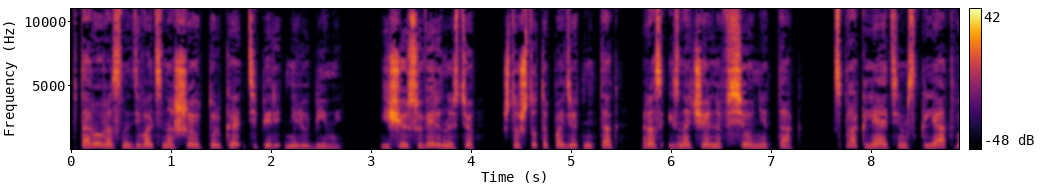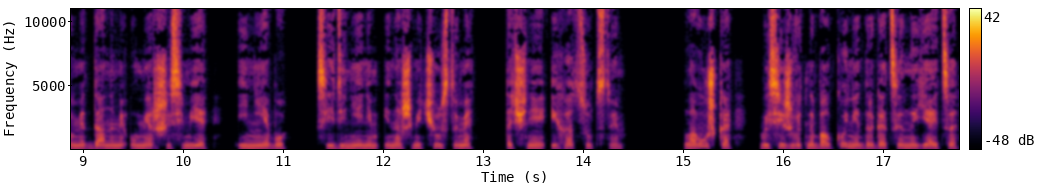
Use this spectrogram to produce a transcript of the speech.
Второй раз надевать на шею только теперь нелюбимый. Еще и с уверенностью, что что-то пойдет не так, раз изначально все не так. С проклятием, с клятвами, данными умершей семье и небу, с единением и нашими чувствами, точнее их отсутствием. Ловушка — высиживать на балконе драгоценные яйца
